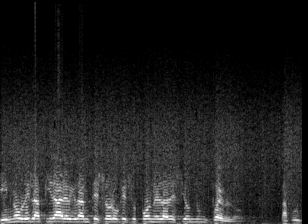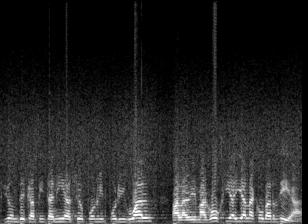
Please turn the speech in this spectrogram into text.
y no dilapidar el gran tesoro que supone la adhesión de un pueblo. La función de capitanía se opone por igual a la demagogia y a la cobardía,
